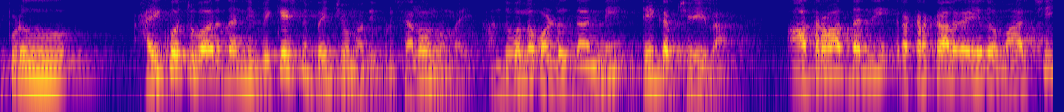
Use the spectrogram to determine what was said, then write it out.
ఇప్పుడు హైకోర్టు వారు దాన్ని వెకేషన్ బెంచ్ ఉన్నది ఇప్పుడు సెలవులు ఉన్నాయి. అందువల్ల వాళ్ళు దాన్ని టేకప్ చేయాల. ఆ తర్వాత దాన్ని రకరకాలుగా ఏదో మార్చి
